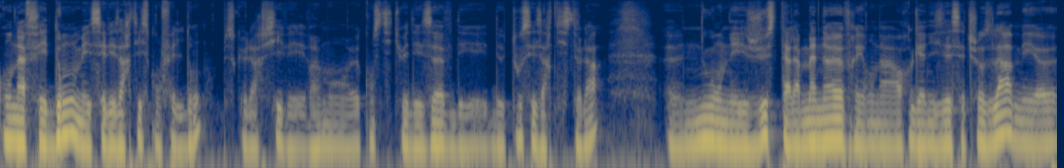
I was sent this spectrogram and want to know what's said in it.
On a fait don, mais c'est les artistes qui ont fait le don, puisque l'archive est vraiment euh, constituée des œuvres de tous ces artistes-là. Euh, nous, on est juste à la manœuvre et on a organisé cette chose-là, mais euh,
